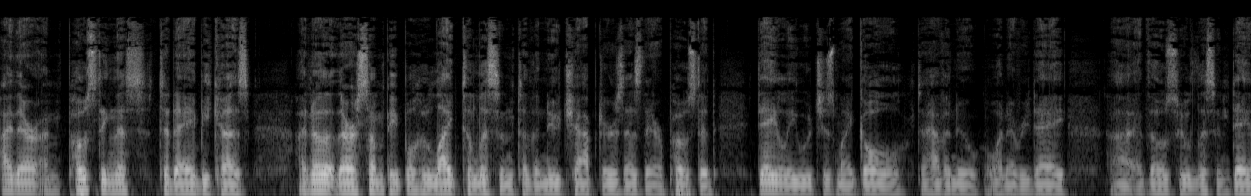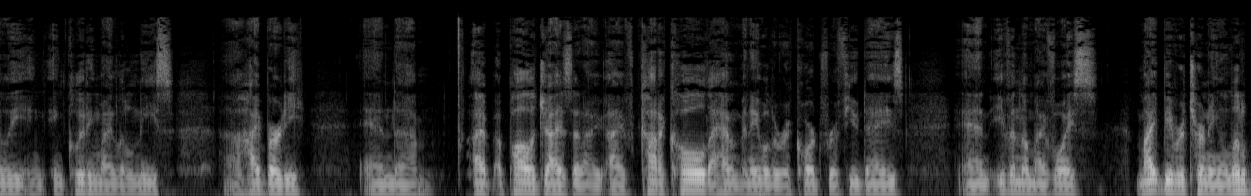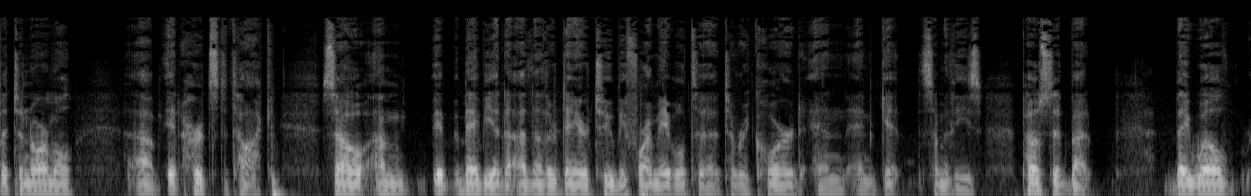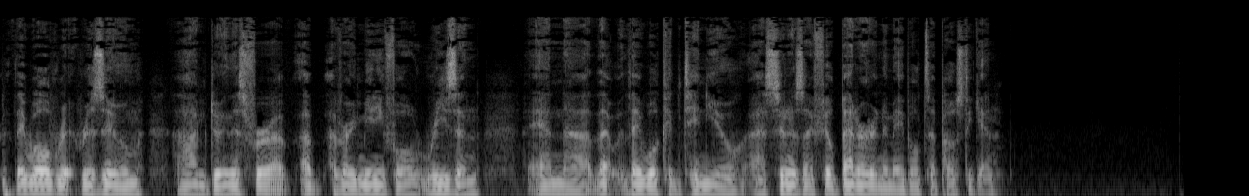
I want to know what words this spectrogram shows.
Hi there. I'm posting this today because I know that there are some people who like to listen to the new chapters as they are posted daily, which is my goal to have a new one every day. Uh, those who listen daily, in, including my little niece, uh, hi Birdie, and um, I apologize that I, I've caught a cold. I haven't been able to record for a few days, and even though my voice might be returning a little bit to normal, uh, it hurts to talk. So um, it may be an, another day or two before I'm able to to record and and get some of these posted, but they will they will re- resume. I'm doing this for a, a, a very meaningful reason, and uh, that they will continue as soon as I feel better and am able to post again.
